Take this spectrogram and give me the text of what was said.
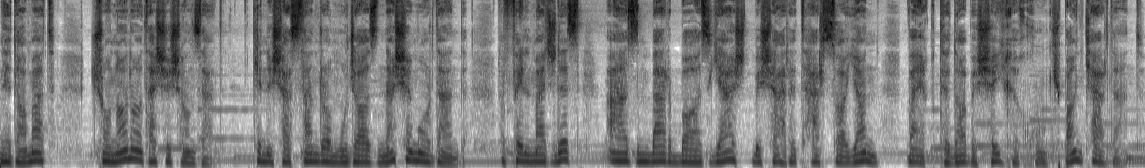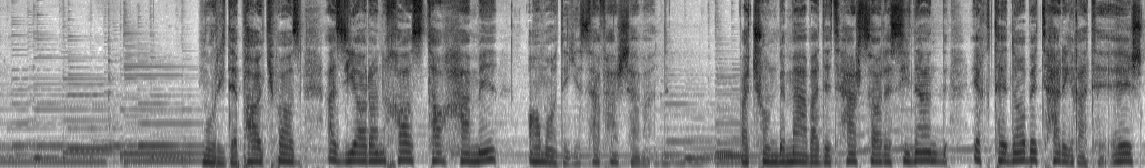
ندامت چنان آتششان زد که نشستن را مجاز نشمردند و فیل مجلس از بر بازگشت به شهر ترسایان و اقتدا به شیخ خوکبان کردند. مرید پاکباز از یاران خواست تا همه آماده سفر شوند و چون به معبد ترسا رسیدند اقتدا به طریقت عشق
